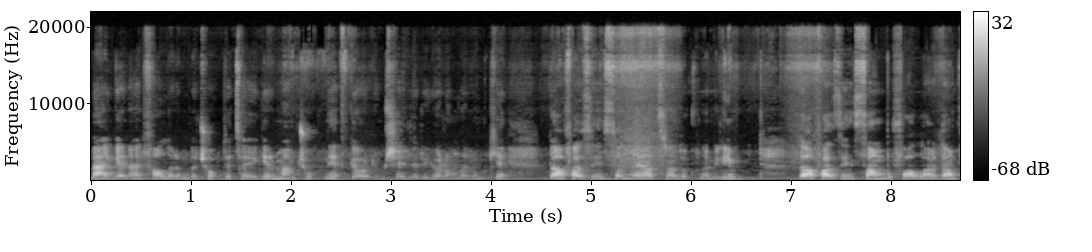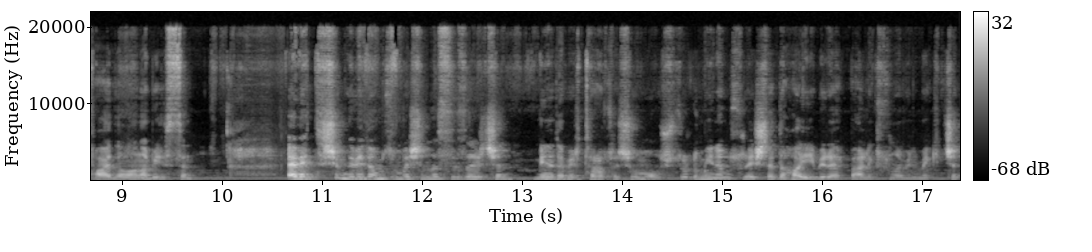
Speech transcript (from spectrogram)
ben genel fallarımda çok detaya girmem. Çok net gördüğüm şeyleri yorumlarım ki daha fazla insanın hayatına dokunabileyim. Daha fazla insan bu fallardan faydalanabilsin. Evet, şimdi videomuzun başında sizler için yine de bir tarot açılımı oluşturdum. Yine bu süreçte daha iyi bir rehberlik sunabilmek için.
